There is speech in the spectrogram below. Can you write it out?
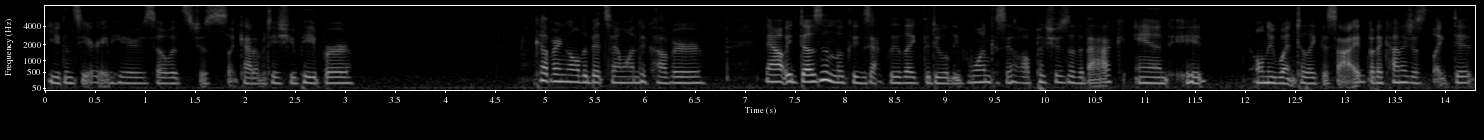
You can see it right here. So it's just like out of a tissue paper, covering all the bits I wanted to cover. Now it doesn't look exactly like the Dua Lipa one because I saw pictures of the back and it only went to like the side, but I kind of just liked it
